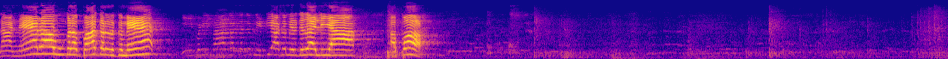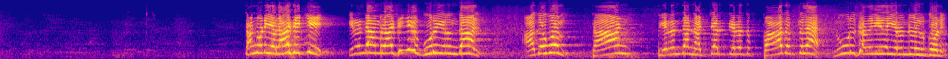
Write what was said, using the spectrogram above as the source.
நான் நேரா உங்களை பார்க்கறதுக்குமே இப்படி பார்க்கறதுக்கும் வித்தியாசம் இருக்குதா இல்லையா? அப்போ தன்னுடைய ராசிக்கு இரண்டாம் ராசியில் குரு இருந்தால் அதுவும் தான் பிறந்த நட்சத்திரத்து பாதத்துல நூறு சதவீதம் இரண்டு இருக்கணும்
